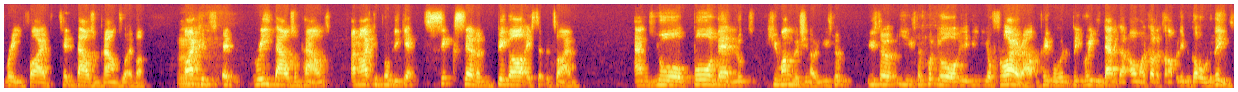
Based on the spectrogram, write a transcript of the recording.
three, five, ten thousand pounds, whatever. I Mm. could spend three thousand pounds and I could probably get six, seven big artists at the time. And your board then looked humongous. You know, you used to you used to you used to put your your flyer out and people would be reading down and going, "Oh my god, I can't believe we've got all of these."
